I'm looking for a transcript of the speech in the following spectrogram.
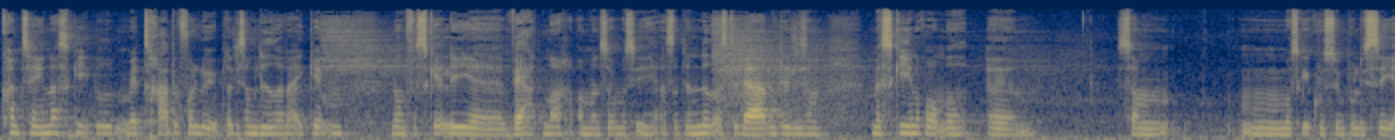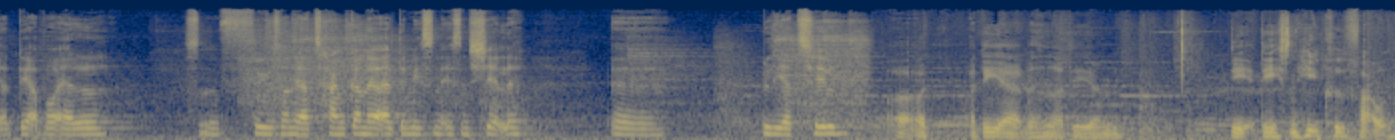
containerskibet med trappeforløb, der ligesom leder dig igennem nogle forskellige øh, verdener, om man så må sige. Altså den nederste verden, det er ligesom maskinrummet, øh, som måske kunne symbolisere der, hvor alle sådan, følelserne og tankerne og alt det mest sådan, essentielle øh, bliver til. Og, og, og det er, hvad hedder det, øh, det, det er sådan helt kødfarvet,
